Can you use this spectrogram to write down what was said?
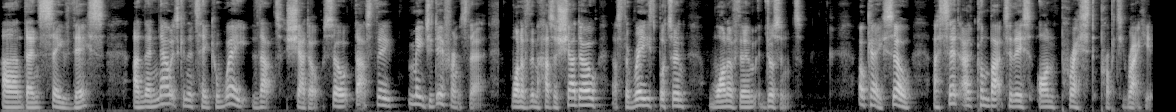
and then save this. And then now it's going to take away that shadow. So that's the major difference there. One of them has a shadow, that's the raised button. One of them doesn't. Okay, so I said I'd come back to this on pressed property right here.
